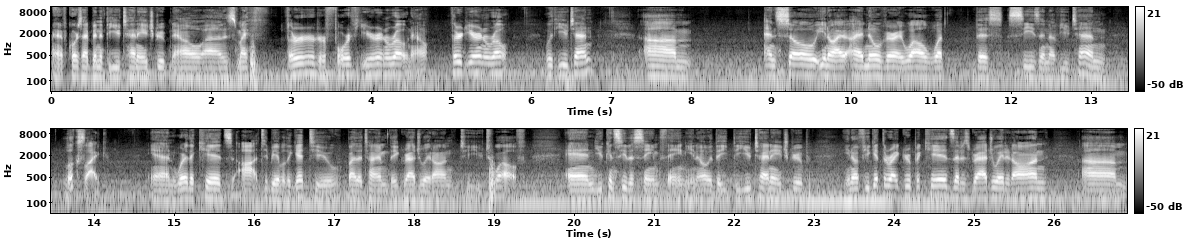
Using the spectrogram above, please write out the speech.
And of course, I've been at the U10 age group now. Uh, this is my third or fourth year in a row now, third year in a row with U10. Um, and so, you know, I, I know very well what this season of U10 looks like and where the kids ought to be able to get to by the time they graduate on to U12. And you can see the same thing, you know, the, the U10 age group, you know, if you get the right group of kids that has graduated on, um,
